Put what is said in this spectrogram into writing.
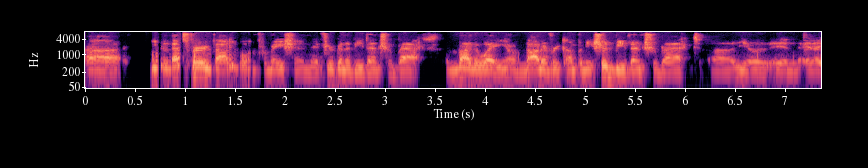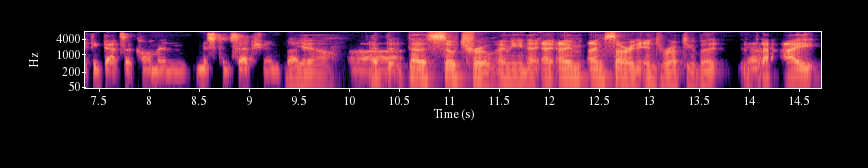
uh, you know that's very valuable information if you're going to be venture backed. And by the way, you know not every company should be venture backed. Uh, you know, and and I think that's a common misconception. But yeah, uh, th- that is so true. I mean, I, am I'm, I'm sorry to interrupt you, but yeah. I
